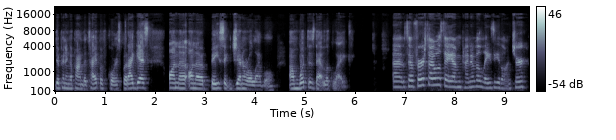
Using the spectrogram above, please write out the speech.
depending upon the type of course, but I guess on a on a basic general level, um, what does that look like? Uh, so first, I will say I'm kind of a lazy launcher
